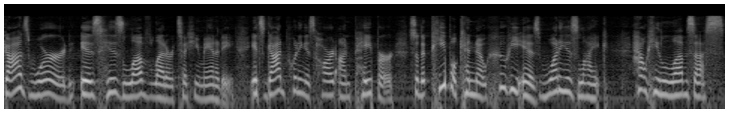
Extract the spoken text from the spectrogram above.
God's word is his love letter to humanity. It's God putting his heart on paper so that people can know who he is, what he is like, how he loves us,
